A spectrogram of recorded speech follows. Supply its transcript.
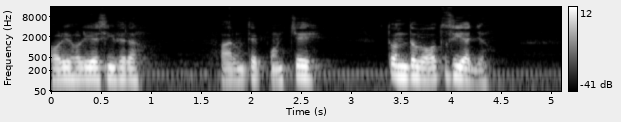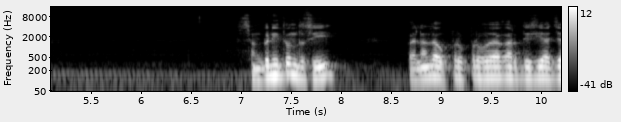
ਹੌਲੀ ਹੌਲੀ ਅਸੀਂ ਫਿਰ ਫਾਰਮ ਤੇ ਪਹੁੰਚੇ। ਧੁੰਦ ਬਹੁਤ ਸੀ ਅੱਜ। ਸੰਘਣੀ ਧੁੰਦ ਸੀ। ਪਹਿਲਾਂ ਤਾਂ ਉੱਪਰ ਉੱਪਰ ਹੋਇਆ ਕਰਦੀ ਸੀ ਅੱਜ।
